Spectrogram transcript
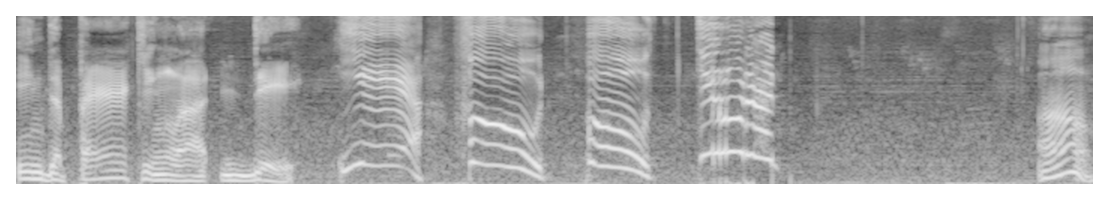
in the parking lot there. Yeah, food, booth. Do you know that? Oh,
